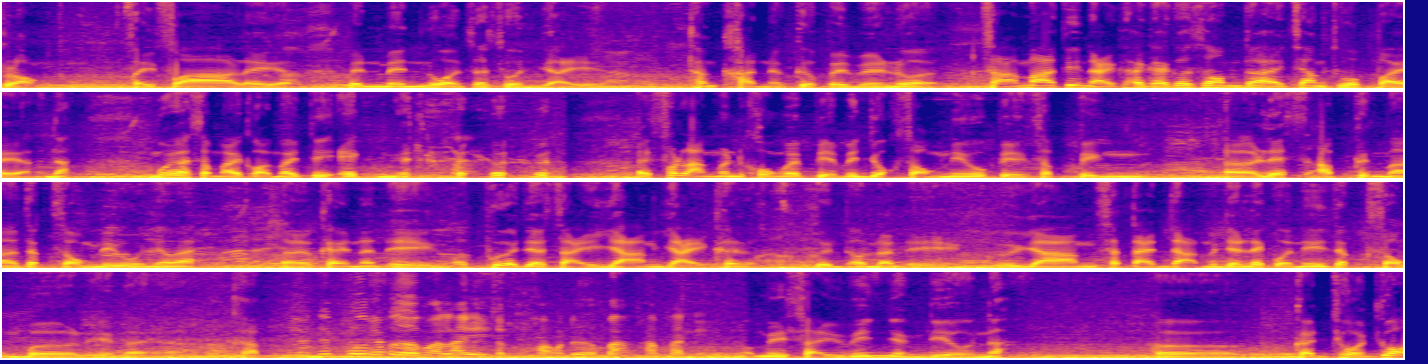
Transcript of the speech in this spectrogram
กล่องไฟฟ้าอะไรอะเป็นเมนนวลซะส่วนใหญ่ ทั้งคันน่ะเกือบเป็นเมนนวลสามารถที่ไหนใครๆก็ซ่อมได้ช่างทั่วไปอะนะ เมื่อสมัยก่อนไม่ตีเอ็กเนี่ยไอ้ฝรั่งมันคงไปเปลี่ยนเป็นยก 2 นิ้ว เปลี่ยนสปริงเลสอัพขึ้นมาสัก 2 นิ้วใช่ไหมเออแค่นั้นเอง เพื่อจะใส่ยางใหญ่ขึ้นขึ้นเท่านั้นเอง คือยางสแตนดาร์ดมันจะเล็กกว่านี้สัก 2 เบอร์หรือยังไงครับได้เพิ่มเติมอะไรจากของเดิมบ้างครับคันนี้ มีใส่วินอย่างเดียวนะเออกันชนก็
